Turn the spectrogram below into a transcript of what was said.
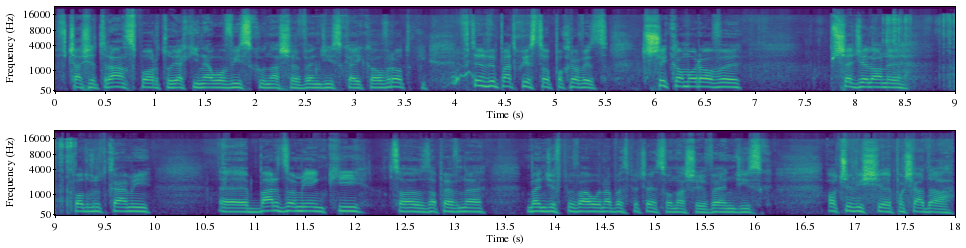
w czasie transportu, jak i na łowisku nasze wędziska i kołowrotki. W tym wypadku jest to pokrowiec trzykomorowy, przedzielony podgródkami, bardzo miękki, co zapewne będzie wpływało na bezpieczeństwo naszych wędzisk. Oczywiście posiada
